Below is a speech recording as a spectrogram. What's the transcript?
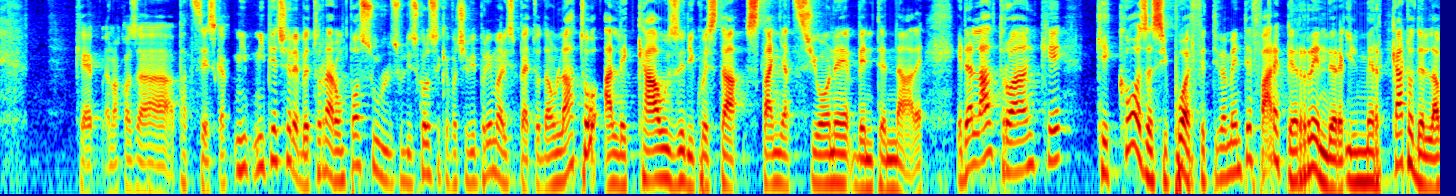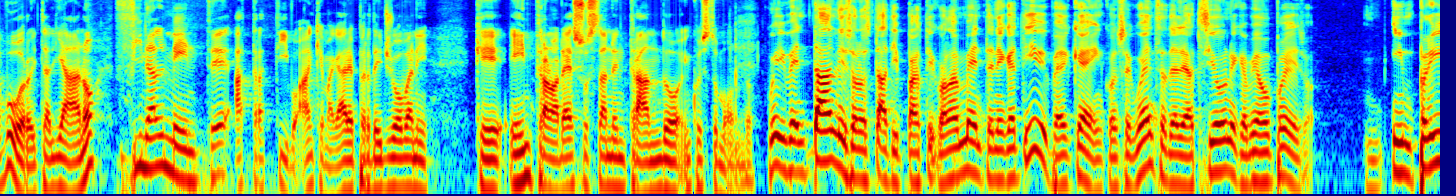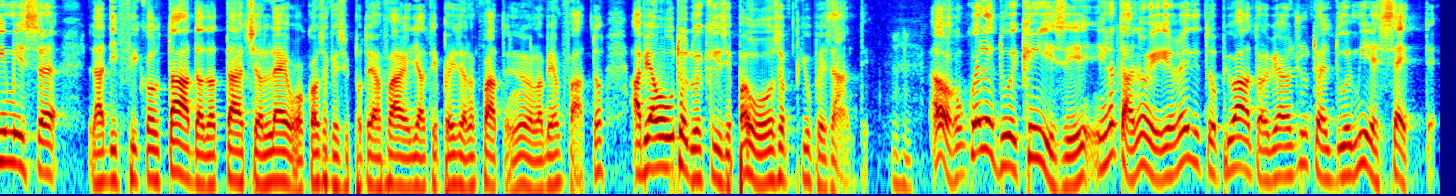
che è una cosa pazzesca. Mi, mi piacerebbe tornare un po' sul, sul, discorso che facevi prima rispetto da un lato alle cause di questa stagnazione ventennale e dall'altro anche che cosa si può effettivamente fare per rendere il mercato del lavoro italiano finalmente attrattivo, anche magari per dei giovani che entrano adesso, stanno entrando in questo mondo. Quei vent'anni sono stati particolarmente negativi perché in conseguenza delle azioni che abbiamo preso, in primis la difficoltà ad adattarci all'euro, cosa che si poteva fare, gli altri paesi hanno fatto noi non l'abbiamo fatto, abbiamo avuto due crisi paurose più pesanti. Mm-hmm. Allora, con quelle due crisi, in realtà noi il reddito più alto l'abbiamo raggiunto nel 2007.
